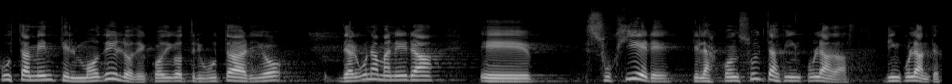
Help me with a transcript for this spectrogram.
justamente el modelo de código tributario, de alguna manera, eh, sugiere que las consultas vinculadas, vinculantes,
